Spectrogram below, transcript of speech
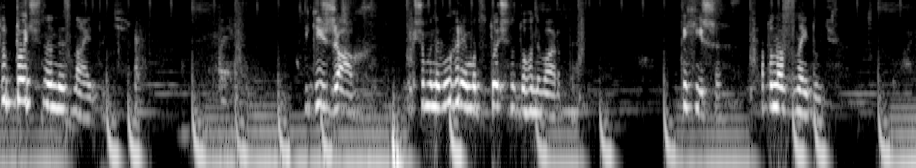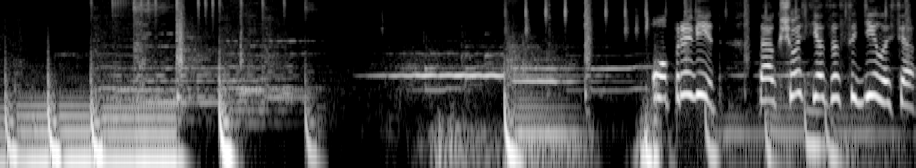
Тут точно не знайдуть. Який жах. Якщо ми не виграємо, це точно того не варте. Тихіше, а то нас знайдуть. О, привіт! Так, щось я засиділася,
